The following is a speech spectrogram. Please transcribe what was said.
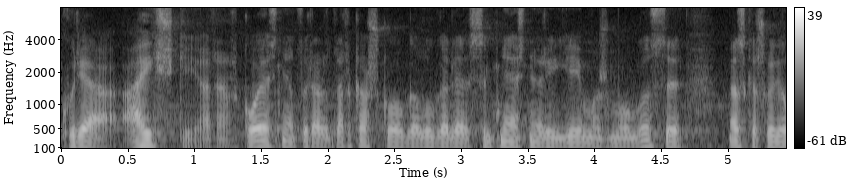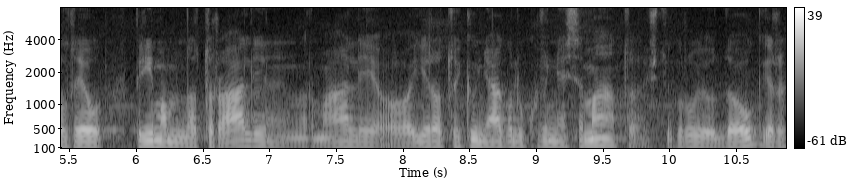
kurie aiškiai, ar, ar kojas neturi, ar dar kažko, galų galę silpnesnio regėjimo žmogus, mes kažkodėl tai jau priimam natūraliai, normaliai, o yra tokių negalių, kurių nesimato, iš tikrųjų daug ir,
